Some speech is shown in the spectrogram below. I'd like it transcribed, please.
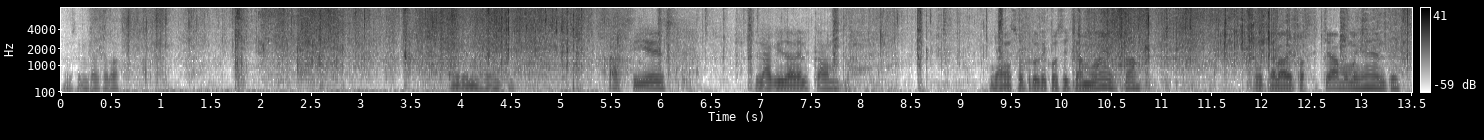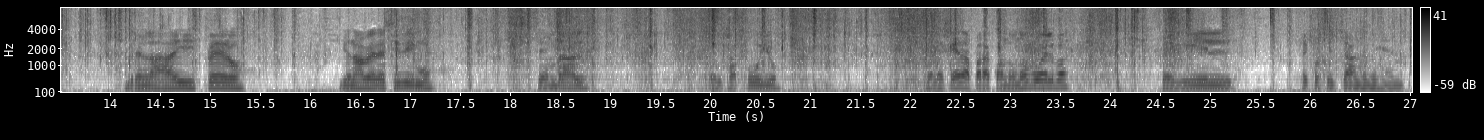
Vamos a. Miren mi gente. Así es la vida del campo. Ya nosotros cosechamos esta. Esta la de cosechamos mi gente. Mirenlas ahí, pero de una vez decidimos sembrar el capullo. Que le queda para cuando uno vuelva seguir cosechando mi gente.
